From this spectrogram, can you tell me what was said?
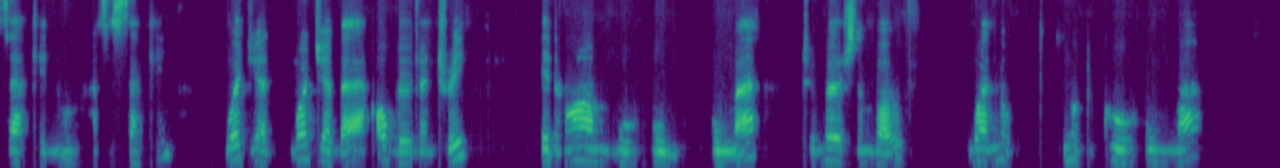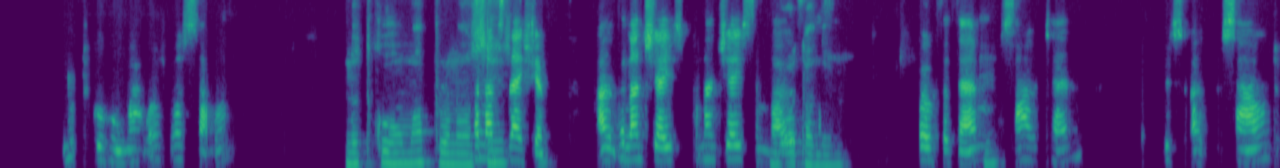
ساكن has a second وجب وجب obligatory إدغامهما to merge them both ونطقهما نطقهما what was that one? نطقهما pronunciation and pronunciation pronunciation both, both of them both of them Mm. صوتا with a sound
